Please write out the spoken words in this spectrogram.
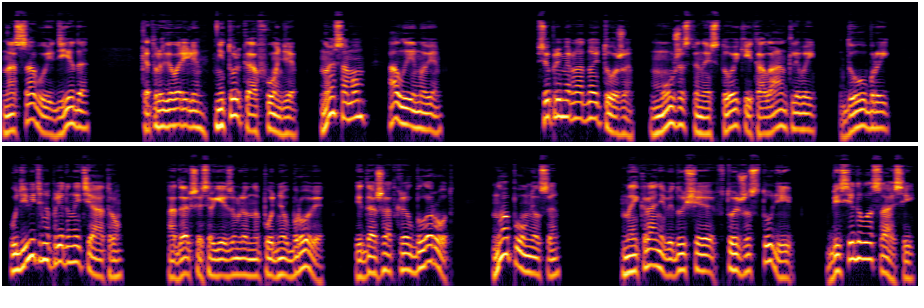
на Саву и деда, которые говорили не только о фонде, но и о самом Алымове. Все примерно одно и то же. Мужественный, стойкий, талантливый, добрый, удивительно преданный театру. А дальше Сергей изумленно поднял брови и даже открыл было рот, но опомнился. На экране ведущая в той же студии беседовала с Асей.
